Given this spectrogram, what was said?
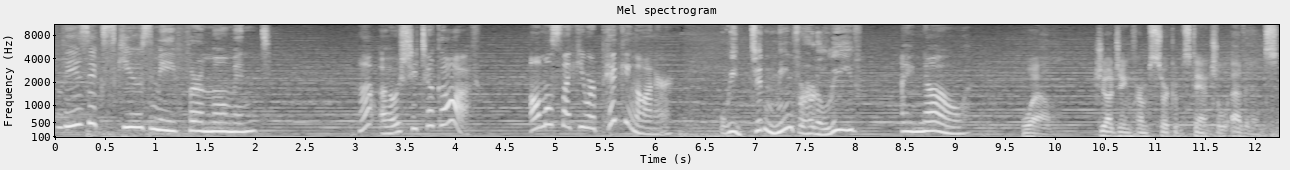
please excuse me for a moment. Uh-oh, she took off. Almost like you were picking on her. We didn't mean for her to leave. I know. Well, judging from circumstantial evidence,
